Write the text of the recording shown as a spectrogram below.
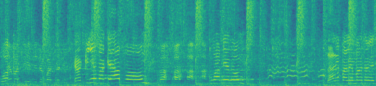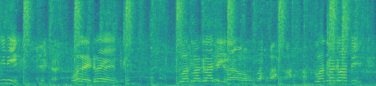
Wah, di depan tadi. Kakinya pakai apa, Om? Kuatnya, Om. Dari Palembang sampai sini. Boleh, keren. Tua-tua keladi. Tua-tua keladi.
